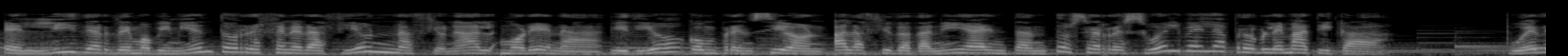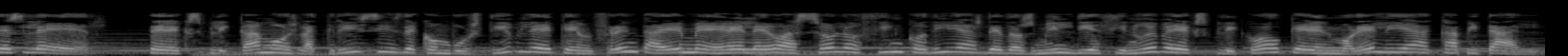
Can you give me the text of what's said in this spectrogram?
El líder de Movimiento Regeneración Nacional, Morena, pidió comprensión a la ciudadanía en tanto se resuelve la problemática. Puedes leer. Te explicamos la crisis de combustible que enfrenta MLO a solo cinco días de 2019 explicó que en Morelia, capital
